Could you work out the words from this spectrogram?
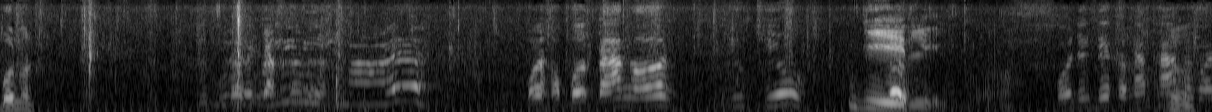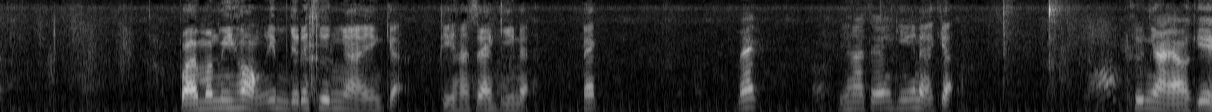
บนมันปล่อยเขาเปิดกลางก่อนชิวยีดๆปล่อยเด็กๆเขานำทางไปก่อนปล่อยมันมีห้องอิ่มนจะได้ขึ้นง่ายเองแกะตีหาแซงคิงเนี่ยแม็กแม็กตีหาแซงคิงเนี่ยแกะขึ้นง่ายเอากี่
